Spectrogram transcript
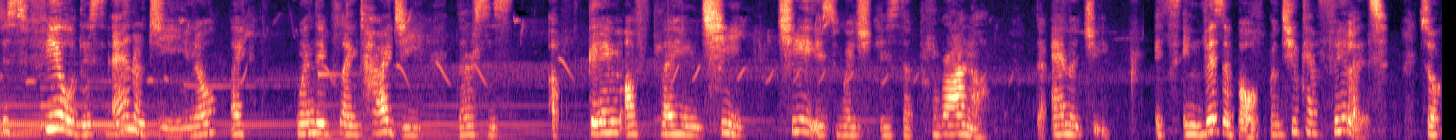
Just feel this energy, you know, like when they play Tai Chi, there's this a game of playing Qi. Qi is which is the prana, the energy. It's invisible, but you can feel it. So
